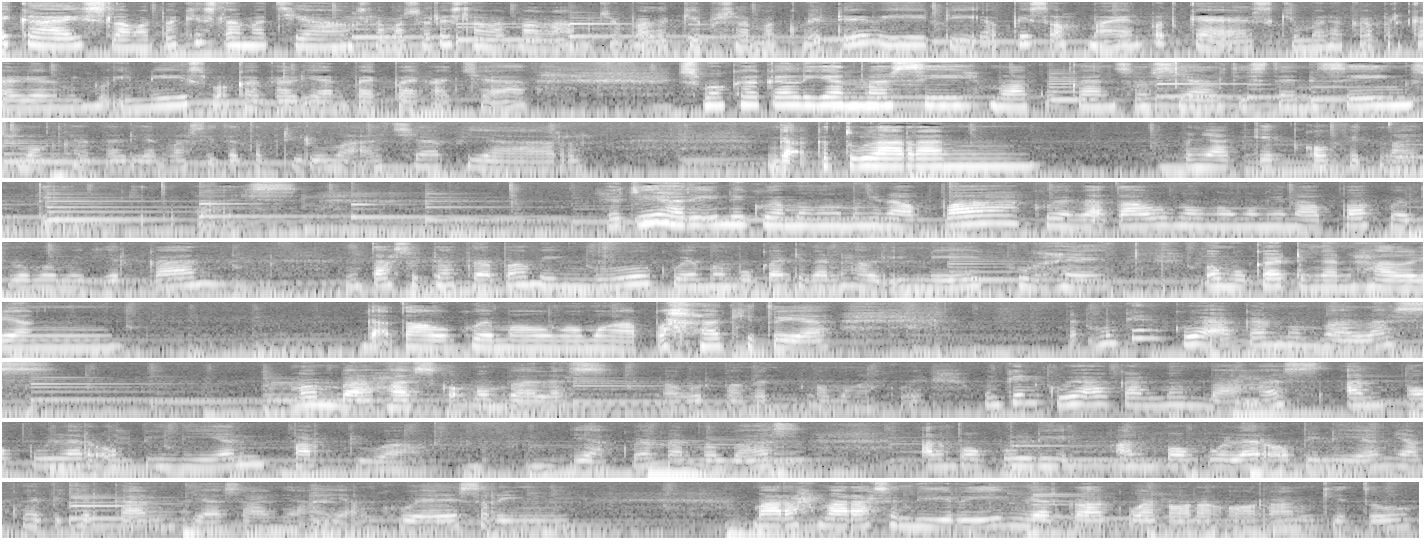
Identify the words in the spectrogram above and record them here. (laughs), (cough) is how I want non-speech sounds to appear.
Hai guys, selamat pagi, selamat siang, selamat sore, selamat malam. Jumpa lagi bersama gue Dewi di A Piece of Mind Podcast. Gimana kabar kalian minggu ini? Semoga kalian baik-baik aja. Semoga kalian masih melakukan social distancing. Semoga kalian masih tetap di rumah aja Biar nggak ketularan penyakit COVID-19 gitu guys. Jadi hari ini gue mau ngomongin apa? Gue nggak tahu mau ngomongin apa gue belum memikirkan entah sudah berapa minggu gue membuka dengan hal ini gue membuka dengan hal yang nggak tahu gue mau ngomong apa (laughs) gitu ya. Mungkin gue akan membalas membahas kok membalas? Ngawur banget ngomong gue mungkin gue akan membahas unpopular opinion part 2 ya gue akan membahas unpopular unpopular opinion yang gue pikirkan biasanya yang gue sering marah-marah sendiri ngeliat kelakuan orang-orang gitu.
